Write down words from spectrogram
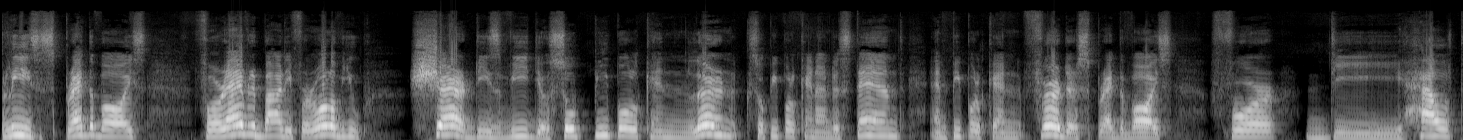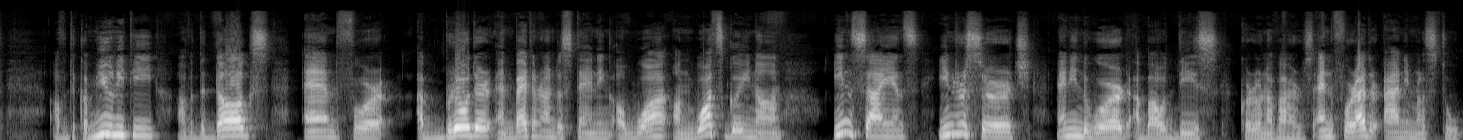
please spread the voice for everybody, for all of you. Share these videos so people can learn, so people can understand, and people can further spread the voice for the health of the community, of the dogs, and for a broader and better understanding of what, on what's going on in science, in research, and in the world about this coronavirus, and for other animals too,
